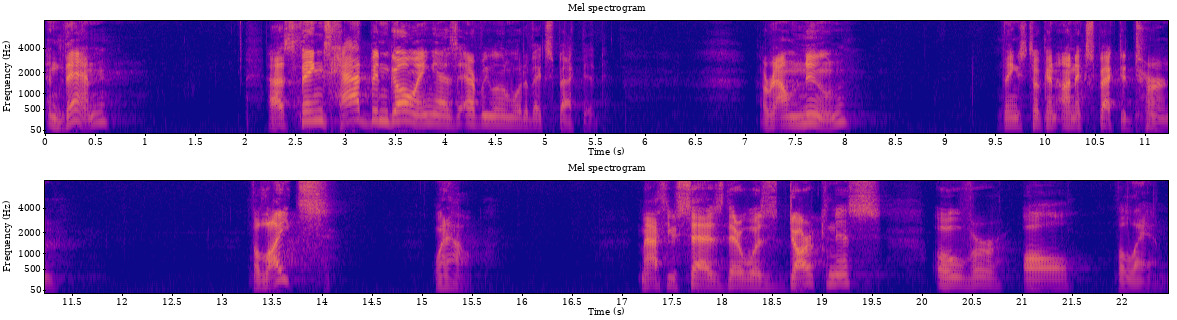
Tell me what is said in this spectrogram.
And then, as things had been going as everyone would have expected, around noon, things took an unexpected turn. The lights went out. Matthew says there was darkness over all the land.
